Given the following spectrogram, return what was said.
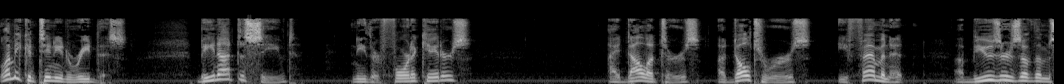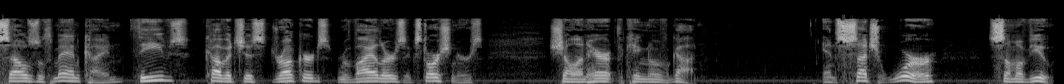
let me continue to read this. Be not deceived, neither fornicators, idolaters, adulterers, effeminate, abusers of themselves with mankind, thieves, covetous, drunkards, revilers, extortioners, shall inherit the kingdom of God. And such were some of you.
